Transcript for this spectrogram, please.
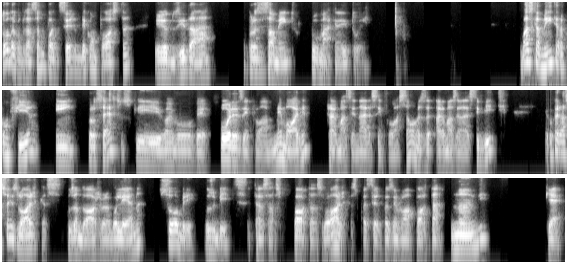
toda a computação pode ser decomposta e reduzida a processamento por máquina de Turing. Basicamente, ela confia em processos que vão envolver, por exemplo, a memória, para armazenar essa informação, armazenar esse bit, e operações lógicas, usando álgebra booleana, sobre os bits. Então, essas portas lógicas pode ser, por exemplo, uma porta NAND, que é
